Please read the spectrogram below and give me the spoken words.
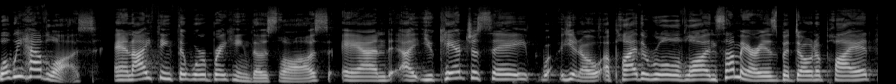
Well, we have laws, and I think that we're breaking those laws. And uh, you can't just say, you know, apply the rule of law in some areas, but don't apply it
